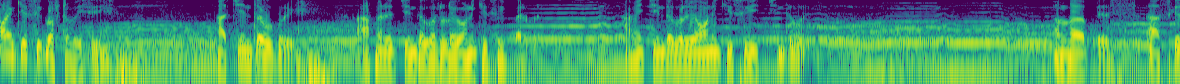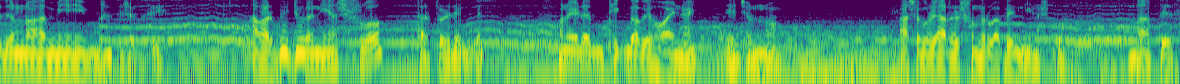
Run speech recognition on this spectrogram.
অনেক কিছুই কষ্ট পাইছি। আর চিন্তাও করি, আপনারা চিন্তা করলে অনেক কিছুই পারবেন। আমি চিন্তা করি অনেক কিছুই চিন্তা করি। আল্লাহ হাফেজ, আজকের জন্য আমি বিরতি রাখছি। আবার ভিডিও নিয়ে আসব, তারপরে দেখবেন। মানে এটা ঠিকভাবে হয় নাই এই জন্য আশা করি আরও সুন্দরভাবে নিয়ে আসব। হাফেজ।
